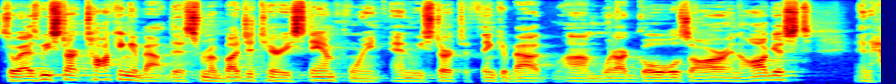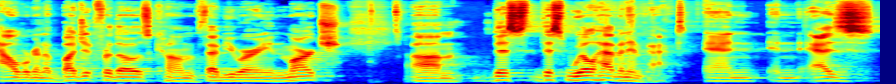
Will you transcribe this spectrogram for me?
So as we start talking about this from a budgetary standpoint and we start to think about um, what our goals are in August and how we're going to budget for those come February and March, um, this this will have an impact. And and as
